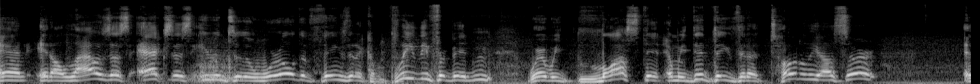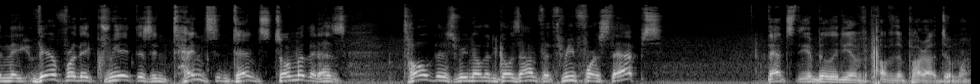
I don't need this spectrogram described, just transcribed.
and it allows us access even to the world of things that are completely forbidden, where we lost it and we did things that are totally asur, and they therefore they create this intense, intense tuma that has told us. We know that it goes on for three, four steps that's the ability of, of the paraduma.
